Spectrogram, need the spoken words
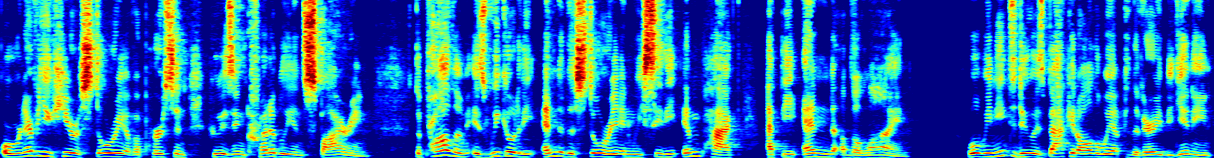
or whenever you hear a story of a person who is incredibly inspiring, the problem is we go to the end of the story and we see the impact at the end of the line. What we need to do is back it all the way up to the very beginning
